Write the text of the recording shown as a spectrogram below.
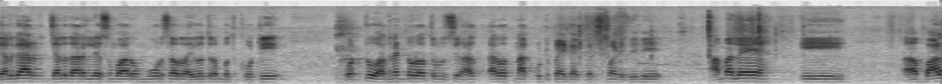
ಜಲಗಾರ ಜಲಧಾರಲ್ಲೇ ಸುಮಾರು ಮೂರು ಸಾವಿರದ ಐವತ್ತೊಂಬತ್ತು ಕೋಟಿ, ಒಟ್ಟು ಹದಿನೆಂಟುನೂರ ಹತ್ತೊಂಬತ್ತು, ಅರವತ್ನಾಲ್ಕು ಕೋಟಿ ರೂಪಾಯಿಗೆ ಖರ್ಚು ಮಾಡಿದ್ದೀವಿ. ಆಮೇಲೆ ಈ ಭಾಳ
